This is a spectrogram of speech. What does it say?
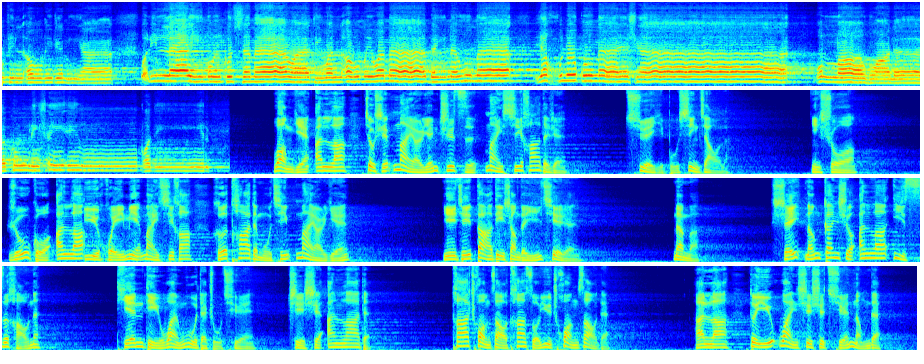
في الأرض جميعا ولله ملك السماوات والأرض وما بينهما يخلق ما يشاء والله على كل شيء قدير 妄言安拉就是麦尔言之子麦西哈的人，却已不信教了。你说。 如果安拉欲毁灭麦西哈和他的母亲麦尔言，以及大地上的一切人，那么谁能干涉安拉一丝毫呢？天地万物的主权只是安拉的，他创造他所欲创造的。安拉对于万事是全能的。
